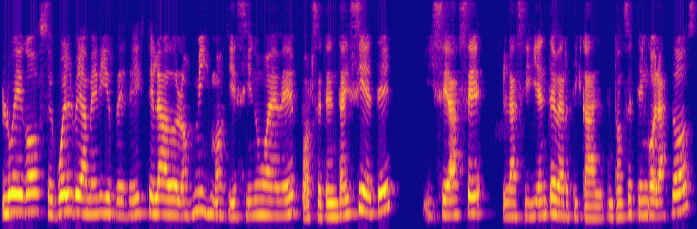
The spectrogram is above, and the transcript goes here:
Luego se vuelve a medir desde este lado los mismos 19 por 77 y se hace la siguiente vertical. Entonces tengo las dos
